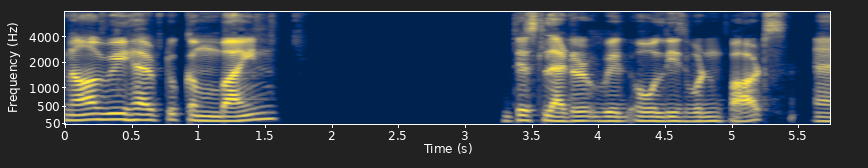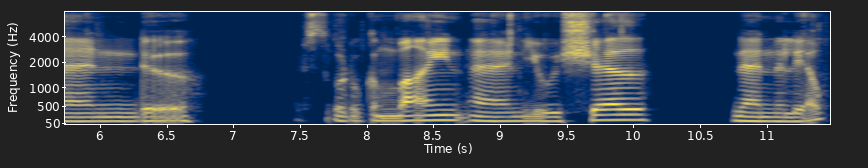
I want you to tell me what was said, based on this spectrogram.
now we have to combine this ladder with all these wooden parts and uh, let's go to combine and uv shell then layout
